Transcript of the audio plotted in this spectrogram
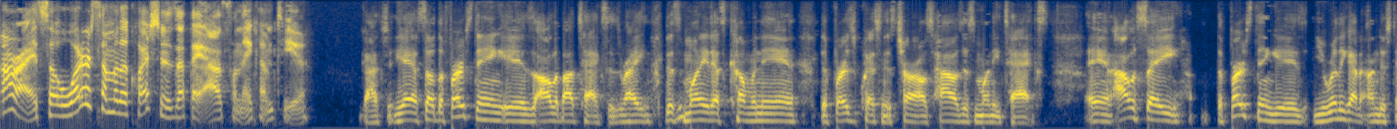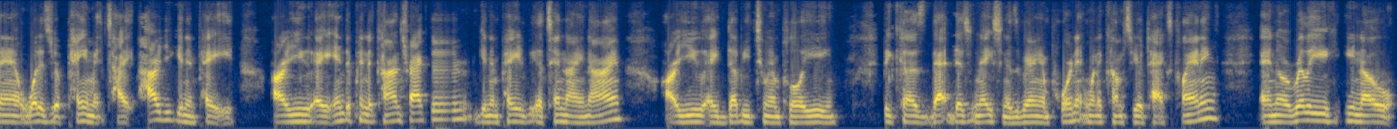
All right. So, what are some of the questions that they ask when they come to you? Gotcha. Yeah. So the first thing is all about taxes, right? This money that's coming in. The first question is, Charles, how is this money taxed? And I would say the first thing is you really got to understand what is your payment type. How are you getting paid? Are you a independent contractor getting paid via 1099? Are you a W two employee? Because that designation is very important when it comes to your tax planning, and it'll really, you know,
